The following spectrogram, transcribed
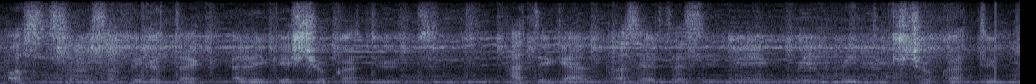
azt hiszem, ez a Vigatek eléggé sokat üt. Hát igen, azért ez így még, még mindig sokat üt.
